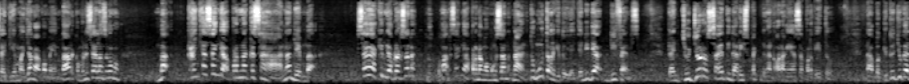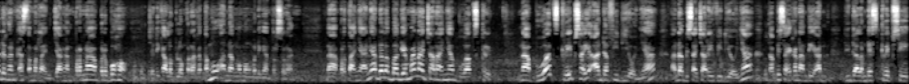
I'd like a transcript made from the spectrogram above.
Saya diam aja nggak komentar. Kemudian saya langsung ngomong mbak kayaknya saya nggak pernah ke sana deh mbak saya yakin gak pernah ke sana loh pak saya nggak pernah ngomong sana. Nah itu muter gitu ya. Jadi dia defense. Dan jujur saya tidak respect dengan orang yang seperti itu. Nah begitu juga dengan customer lain. Jangan pernah berbohong. Jadi kalau belum pernah ketemu anda ngomong mendingan terserang. Nah pertanyaannya adalah bagaimana caranya buat script? Nah buat script saya ada videonya. Anda bisa cari videonya tapi saya akan nantikan di dalam deskripsi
